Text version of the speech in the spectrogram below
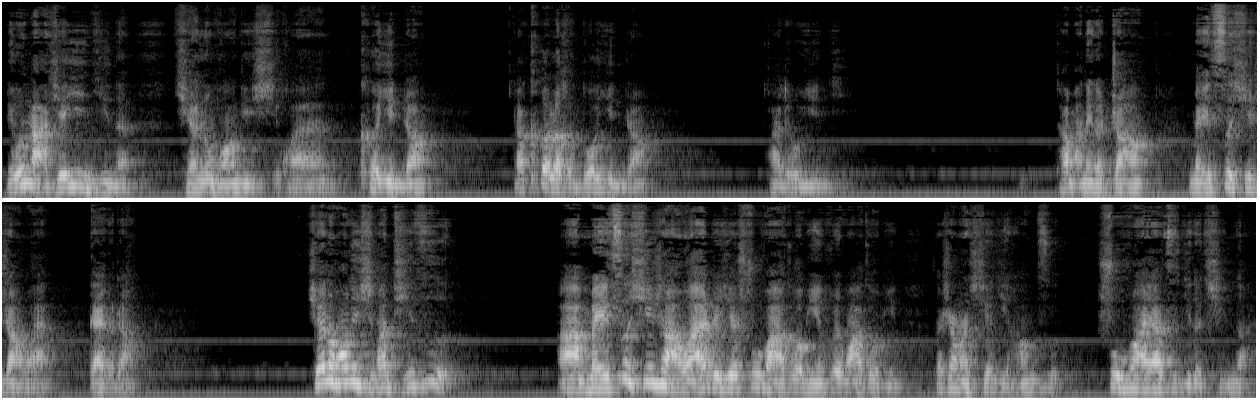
留哪些印记呢？乾隆皇帝喜欢刻印章，他刻了很多印章，他留印记。他把那个章每次欣赏完盖个章。乾隆皇帝喜欢题字，啊，每次欣赏完这些书法作品、绘画作品，在上面写几行字，抒发一下自己的情感。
